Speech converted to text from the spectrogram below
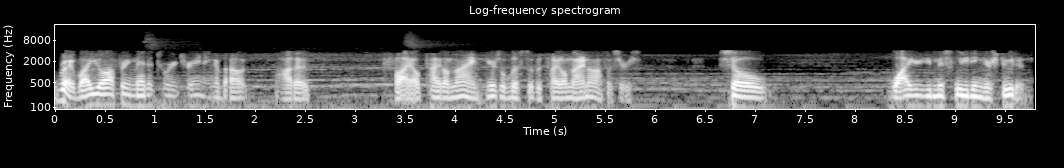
Right. Why are you offering mandatory training about how to file Title IX? Here's a list of the Title IX officers. So, why are you misleading your students?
